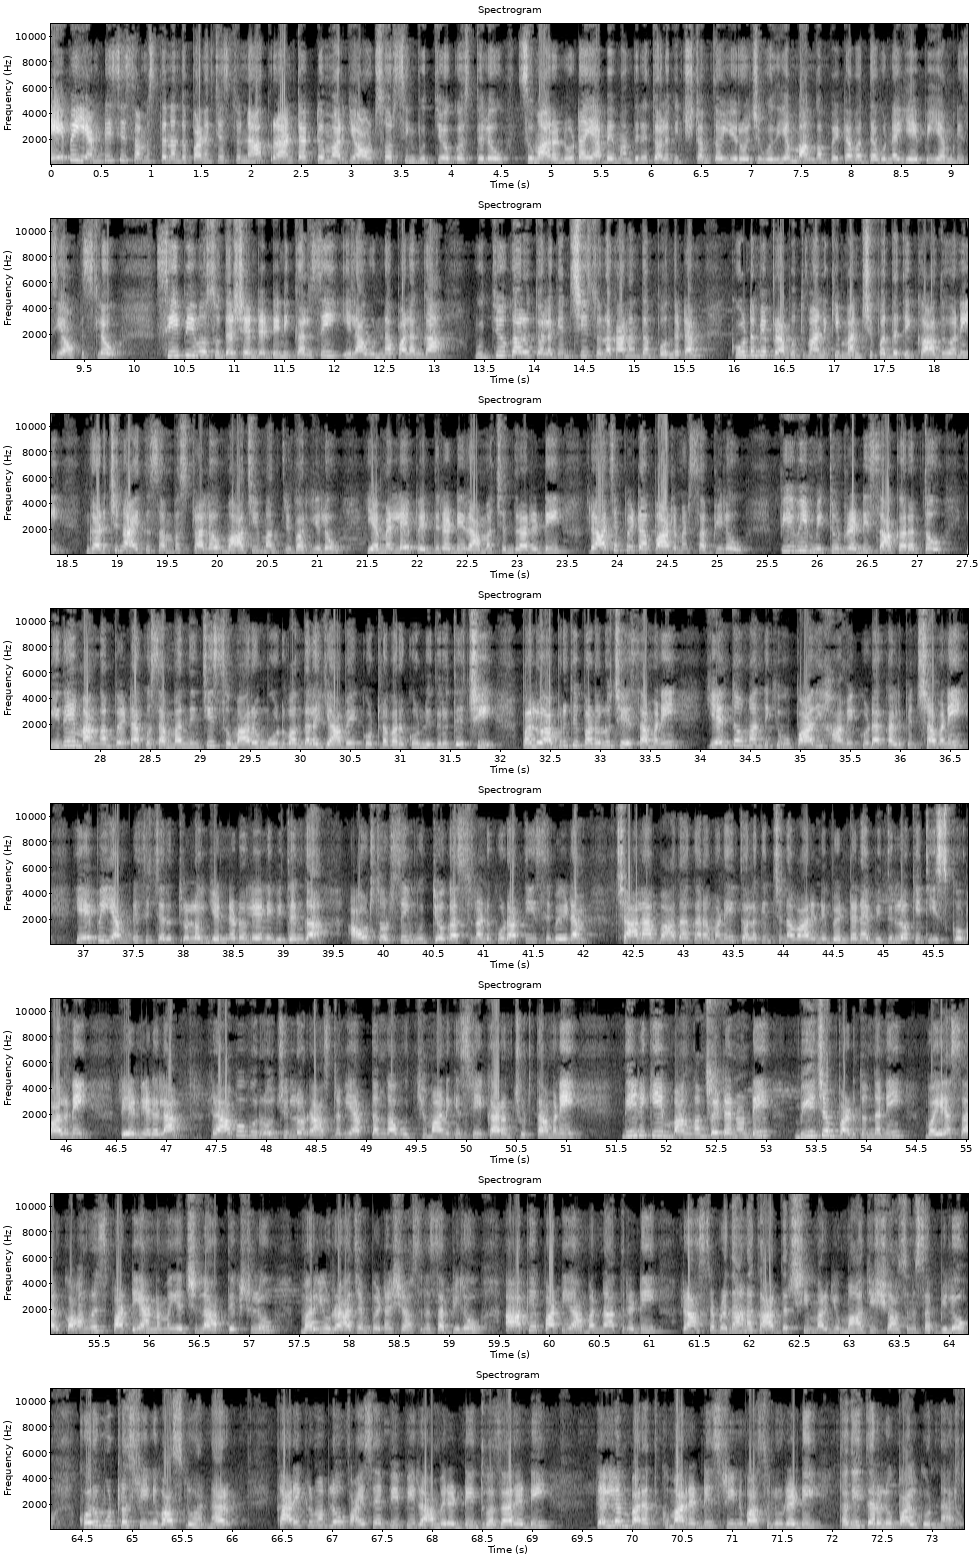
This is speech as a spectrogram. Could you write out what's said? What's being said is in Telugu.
ఏపీ ఎండీసీ సంస్థ నందు పనిచేస్తున్న కాంట్రాక్ట్ మరియు అవుట్సోర్సింగ్ ఉద్యోగస్తులు సుమారు నూట యాభై మందిని తొలగించడంతో ఈ రోజు ఉదయం మంగంపేట వద్ద ఉన్న ఏపీ ఎండీసీ ఆఫీస్లో సిపిఓ సుదర్శన్ రెడ్డిని కలిసి ఇలా ఉన్న పలంగా ఉద్యోగాలు తొలగించి సునకానందం పొందటం కూటమి ప్రభుత్వానికి మంచి పద్ధతి కాదు అని గడిచిన ఐదు సంవత్సరాల్లో మాజీ మంత్రి వర్యులు ఎమ్మెల్యే పెద్దిరెడ్డి రామచంద్రారెడ్డి రాజంపేట పార్లమెంట్ సభ్యులు పివి మిథున్ రెడ్డి సహకారంతో ఇదే మంగంపేటకు సంబంధించి సుమారు మూడు వందల యాభై కోట్ల వరకు నిధులు తెచ్చి పలు అభివృద్ధి పనులు చేశామని ఎంతో మందికి ఉపాధి హామీ కూడా కల్పించామని ఏపీ ఎండీసీ చరిత్రలో ఎన్నడూ లేని విధంగా అవుట్సోర్సింగ్ ఉద్యోగస్తులను కూడా తీసివేయడం చాలా బాధాకరమని తొలగించిన వారిని వెంటనే విధుల్లోకి తీసుకోవాలని లేని ఎడల రాబో రోజుల్లో రాష్ట్ర వ్యాప్తంగా ఉద్యమానికి శ్రీకారం చుడతామని దీనికి మంగంపేట నుండి బీజం పడుతుందని వైఎస్ఆర్ కాంగ్రెస్ పార్టీ అన్నమయ్య జిల్లా అధ్యక్షులు మరియు రాజంపేట శాసనసభ్యులు ఆకేపాటి అమర్నాథ్ రెడ్డి రాష్ట్ర ప్రధాన కార్యదర్శి మరియు మాజీ శాసనసభ్యులు కొరుముట్ల శ్రీనివాసులు అన్నారు. కార్యక్రమంలో వైస్ ఎంపీపీ రామిరెడ్డి ధ్వజారెడ్డి తెల్లం భరత్ కుమార్ రెడ్డి శ్రీనివాసులు రెడ్డి తదితరులు పాల్గొన్నారు.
